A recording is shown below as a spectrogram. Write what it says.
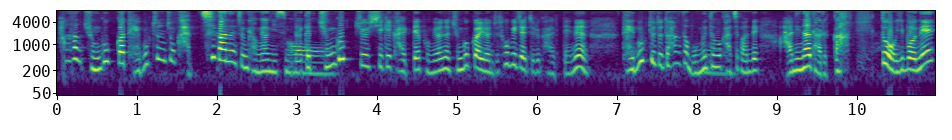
항상 중국과 대북주는 좀 같이 가는 좀 경향이 있습니다. 어. 그러니까 중국 주식이 갈 때 보면은 중국 관련주 소비재들이 갈 때는 대북주도 항상 모멘텀을 음. 같이 봤는데 아니나 다를까. 또 이번에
